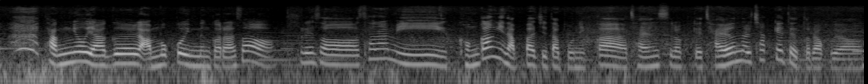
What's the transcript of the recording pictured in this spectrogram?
당뇨 약을 안 먹고 있는 거라서 그래서 사람이 건강이 나빠지다 보니까 자연스럽게 자연을 찾게 되더라고요.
